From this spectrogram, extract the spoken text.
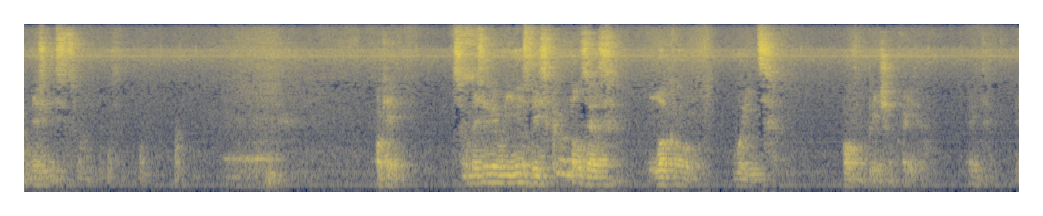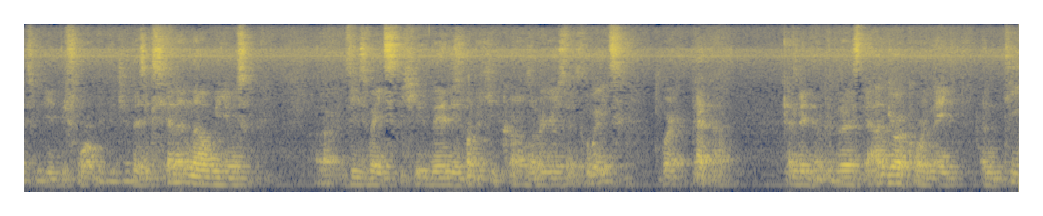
in this case one. Okay, so basically we use these kernels as local weights of a patch operator, right? As we did before with the geodesic CNN, now we use uh, these weights, the, heat, the isotropic kernels are used as the weights, where theta can be interpreted as the angular coordinate and t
